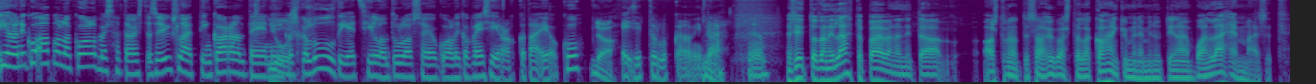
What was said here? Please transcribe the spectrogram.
ihan niin kuin Apollo 13, se yksi laittiin karanteeniin, Just. koska luultiin, että silloin tulossa joku, oliko vesirokko tai joku. Joo. Ei sitten tullutkaan mitään. Joo. Ja sitten tota, niin lähtöpäivänä niin tämä astronautti saa hyvästellä 20 minuutin ajan vain lähemmäiset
